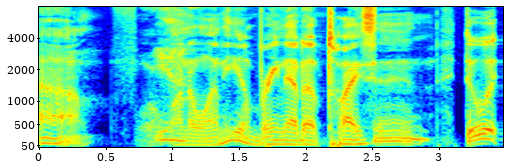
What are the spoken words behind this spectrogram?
Um, Four one to one. He'll bring that up twice and do it.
